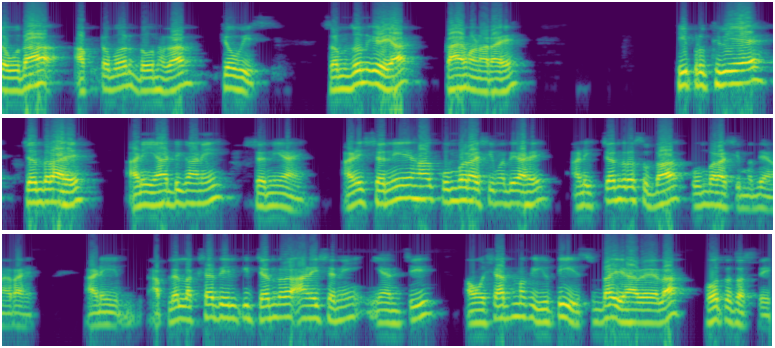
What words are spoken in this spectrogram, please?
चौदा ऑक्टोबर दोन हजार चोवीस. समजून घेऊया काय होणार आहे? ही पृथ्वी आहे चंद्र आहे आणि या ठिकाणी शनी आहे. आणि शनी हा कुंभ राशीमध्ये आहे आणि चंद्र सुद्धा कुंभ राशीमध्ये येणार आहे. आणि आपल्या लक्षात येईल की चंद्र आणि शनी यांची अंशात्मक युती सुद्धा ह्या वेळेला होतच असते.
